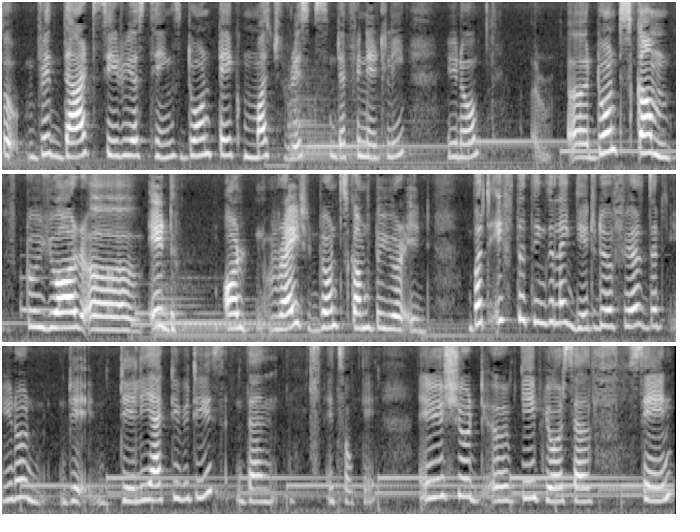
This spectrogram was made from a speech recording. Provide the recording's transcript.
So with that serious things don't take much risks definitely you know. Uh, don't succumb to your uh, id don't succumb to your id. But if the things are like day-to-day affairs that you know da- daily activities then it's okay. You should uh, keep yourself sane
